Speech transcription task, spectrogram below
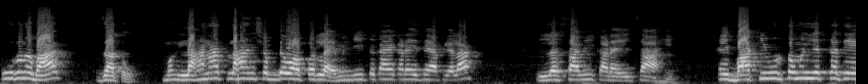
पूर्ण भाग जातो. मग लहानात लहान शब्द वापरलाय म्हणजे इथं काय काढायचंय आपल्याला? लसावी काढायचा आहे. काही बाकी उरतो म्हणलेत का ते?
